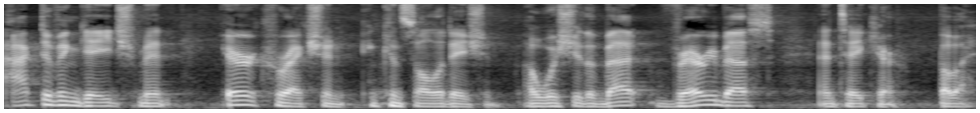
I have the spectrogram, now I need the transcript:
active engagement, error correction, and consolidation. I wish you the very best and take care. Bye bye.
